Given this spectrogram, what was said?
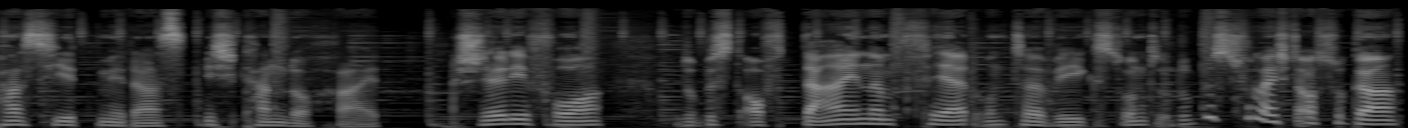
passiert mir das? Ich kann doch reiten. Stell dir vor, du bist auf deinem Pferd unterwegs und du bist vielleicht auch sogar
